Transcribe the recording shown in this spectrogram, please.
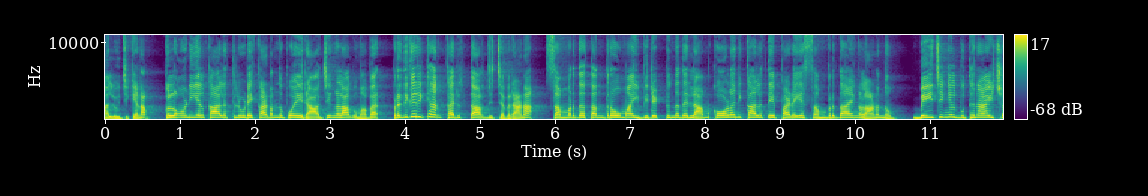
ആലോചിക്കണം. കൊളോണിയൽ കാലത്തിലൂടെ കടന്നുപോയ രാജ്യങ്ങളാകും അവർ. പ്രതികരിക്കാൻ കരുത്താർജിച്ചവരാണ്. സമ്മർദ്ദ തന്ത്രവുമായി വിരട്ടുന്നതെല്ലാം കോളനിക്കാലത്തെ പഴയ സമ്പ്രദായങ്ങളാണെന്നും ബെയ്ജിംഗിൽ ബുധനാഴ്ച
